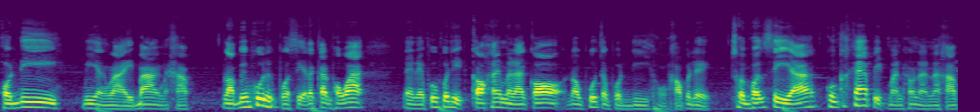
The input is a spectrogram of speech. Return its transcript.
ผลดีมีอย่างไรบ้างนะครับ เราไม่พูดถึงผลเสียแล้วกันเพราะว่าในในผู้ผลิตก็ให้มาแล้วก็เราพูดแต่ผลดีของเขาไปเลย ส่วนผลเสียคุณก็แค่ปิดมันเท่านั้นนะครับ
